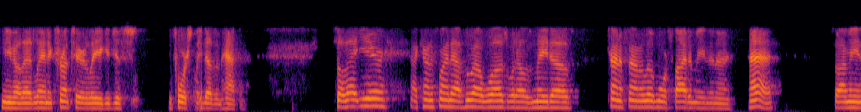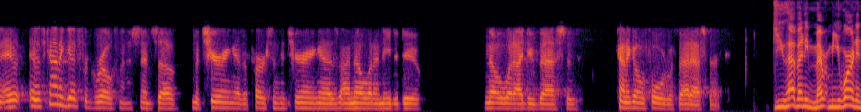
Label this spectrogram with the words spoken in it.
you know, the Atlantic Frontier League, it just unfortunately doesn't happen. So that year, I kind of find out who I was, what I was made of, kind of found a little more fight in me than I had. So I mean, it it was kind of good for growth in a sense of maturing as a person, maturing as I know what I need to do, know what I do best, and kind of going forward with that aspect. Do you have any memory? I mean, you weren't in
